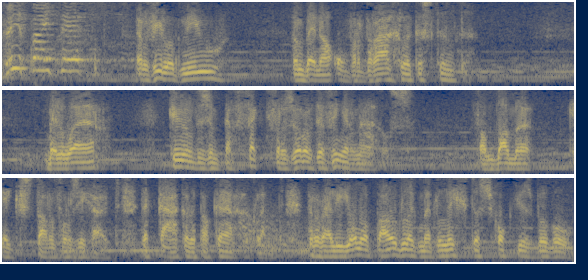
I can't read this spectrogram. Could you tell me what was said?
Vier pijntjes! Er viel opnieuw een bijna onverdraaglijke stilte. Belloir keurde zijn perfect verzorgde vingernagels. Van Damme keek star voor zich uit, de kaken op elkaar geklemd, terwijl hij onophoudelijk met lichte schokjes bewoog,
